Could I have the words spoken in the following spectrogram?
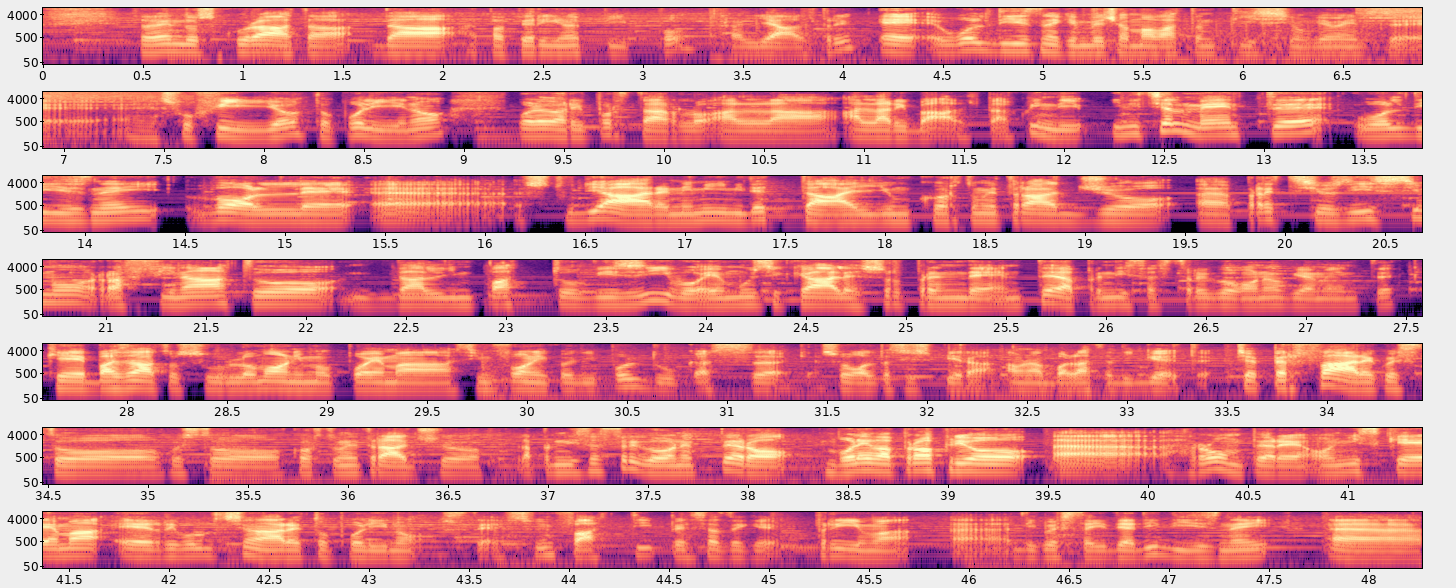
avendo oscurata da Paperino e Pippo, tra gli altri, e Walt Disney, che invece amava tantissimo ovviamente eh, suo figlio, Topolino, voleva riportarlo alla, alla ribalta. Quindi inizialmente Walt Disney volle eh, studiare nei minimi dettagli un cortometraggio eh, preziosissimo, raffinato dall'impatto visivo e musicale sorprendente, l'apprendista stregone ovviamente, che è basato sull'omonimo poema sinfonico di Paul Dukas, che a sua volta si ispira a una ballata di Goethe. Cioè, per fare questo, questo cortometraggio, l'apprendista stregone, però, voleva proprio eh, rompere ogni schema e rivoluzionare Topolino stesso. Infatti, pensate che prima eh, di questa idea di Disney, eh,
